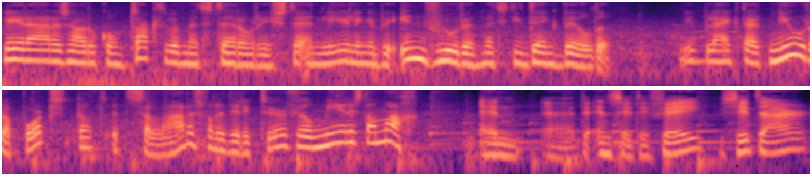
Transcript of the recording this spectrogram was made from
Leraren zouden contact hebben met terroristen en leerlingen beïnvloeden met die denkbeelden. Nu blijkt uit nieuw rapport dat het salaris van de directeur veel meer is dan mag. En uh, de NCTV zit daar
